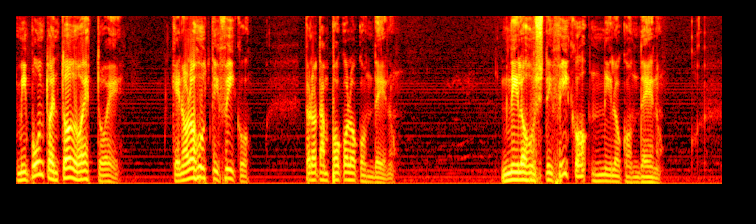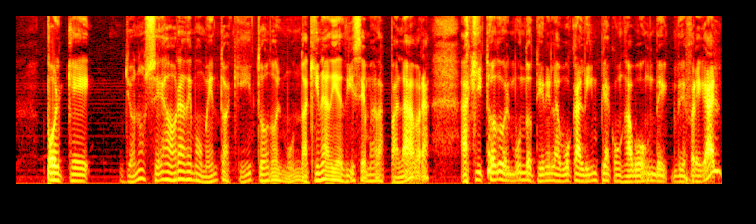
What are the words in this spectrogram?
mi punto en todo esto es que no lo justifico, pero tampoco lo condeno. Ni lo justifico ni lo condeno. Porque yo no sé ahora de momento aquí todo el mundo, aquí nadie dice malas palabras, aquí todo el mundo tiene la boca limpia con jabón de, de fregar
